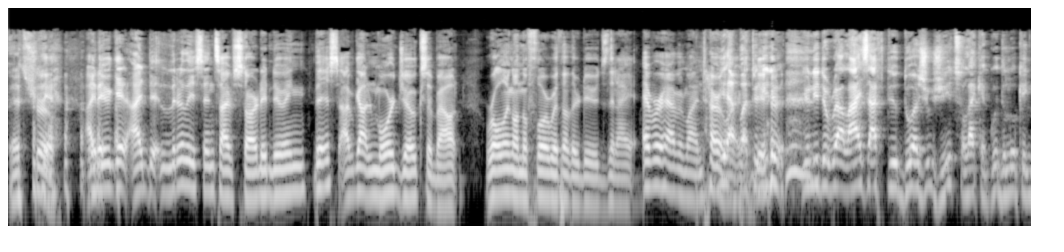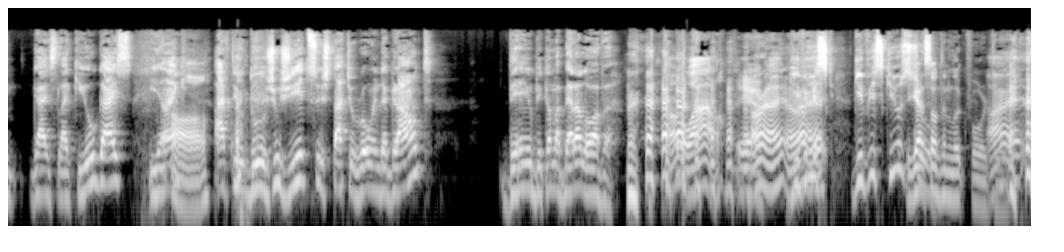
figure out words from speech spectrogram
That's true I do get. I did, literally since I've started doing this, I've gotten more jokes about rolling on the floor with other dudes than I ever have in my entire Yeah, life. Yeah, but you need, dude. to, you need to realize after you do a jiu-jitsu, like a good-looking guys like you guys, young, Aw. after you do jiu-jitsu, you start to roll in the ground, then you become a better lover. oh wow! All right, all give, you, right. sk- give you skills You got too. something to look forward to. All right, all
